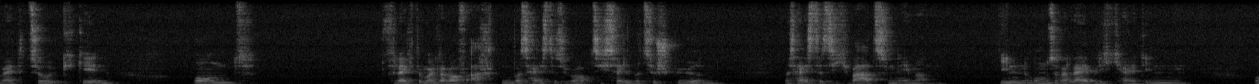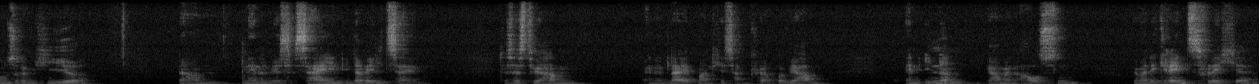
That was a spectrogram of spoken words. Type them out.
weiter zurückgehen und vielleicht einmal darauf achten, was heißt es überhaupt, sich selber zu spüren? Was heißt es, sich wahrzunehmen in unserer Leiblichkeit, in unserem Hier, ähm, nennen wir es Sein, in der Welt sein. Das heißt, wir haben einen Leib, manche sagen Körper, wir haben ein Innen, wir haben ein Außen, wir haben eine Grenzfläche,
